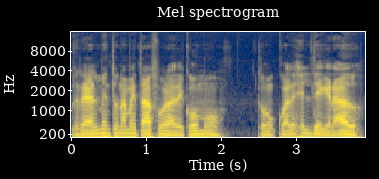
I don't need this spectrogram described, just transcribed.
realmente una metáfora de cómo, cómo cuál es el degrado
